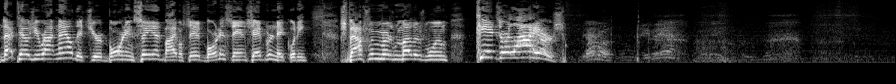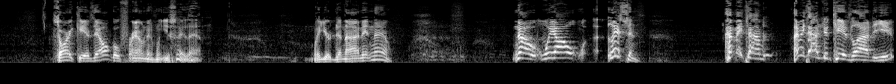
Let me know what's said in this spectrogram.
that tells you right now that you're born in sin. Bible says, born in sin, shaped for iniquity, spouse from your mother's womb. Kids are liars. Sorry, kids, they all go frowning when you say that. Well, you're denying it now. No, we all listen. How many times? How many times your kids lied to you?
